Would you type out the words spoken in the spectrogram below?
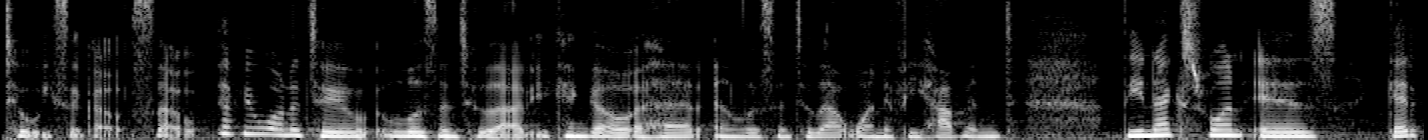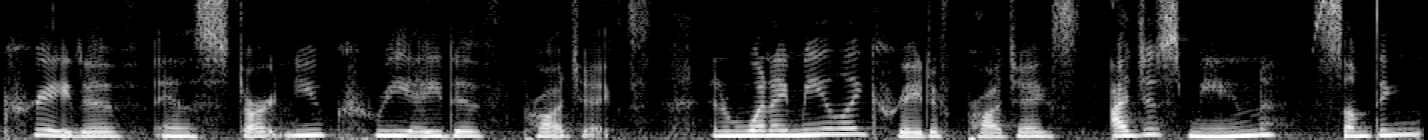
two weeks ago. So if you wanted to listen to that, you can go ahead and listen to that one if you haven't. The next one is get creative and start new creative projects. And when I mean like creative projects, I just mean something,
